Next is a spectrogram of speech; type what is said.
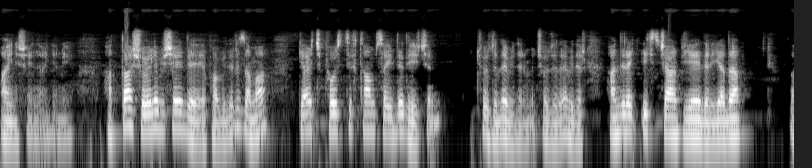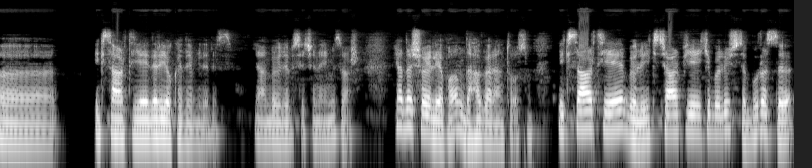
Aynı şeyler geliyor. Hatta şöyle bir şey de yapabiliriz ama gerçi pozitif tam sayı dediği için çözülebilir mi? Çözülebilir. Hani direkt x çarpı y'dir ya da e, x artı y'leri yok edebiliriz. Yani böyle bir seçeneğimiz var. Ya da şöyle yapalım daha garanti olsun. x artı y bölü x çarpı y 2 bölü 3 ise burası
